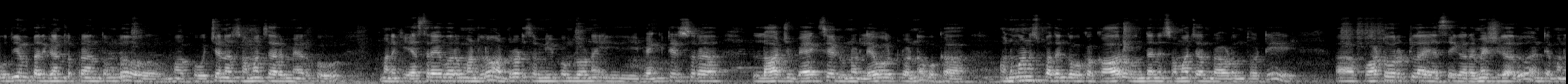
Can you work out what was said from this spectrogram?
ఉదయం పది గంటల ప్రాంతంలో మాకు వచ్చిన సమాచారం మేరకు మనకి ఎస్రాయవరం మండలం అడ్రోడ్ సమీపంలోన ఈ వెంకటేశ్వర లాడ్జ్ బ్యాక్ సైడ్ ఉన్న లేఅవుట్లోన ఒక అనుమానాస్పదంగా ఒక కారు ఉందనే సమాచారం రావడంతో కోటవరట్ల ఎస్ఐ గారు రమేష్ గారు అంటే మన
